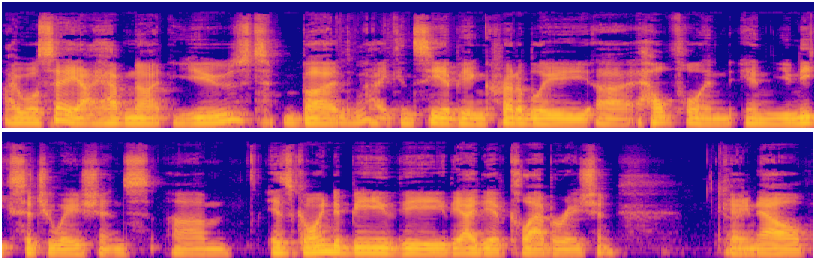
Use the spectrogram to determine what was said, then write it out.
I will say I have not used, but mm-hmm. I can see it be incredibly uh, helpful in in unique situations. Um, is going to be the the idea of collaboration. Okay, okay. now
